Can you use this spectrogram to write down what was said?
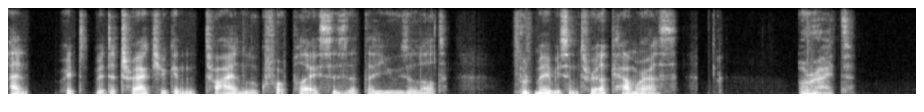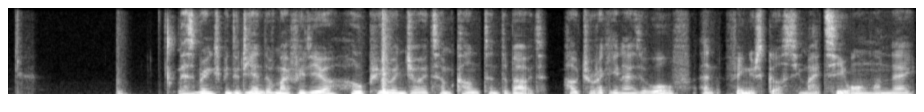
And with with the tracks you can try and look for places that they use a lot. Put maybe some trail cameras. All right. This brings me to the end of my video. Hope you enjoyed some content about how to recognize a wolf and fingers crossed you might see one one day.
